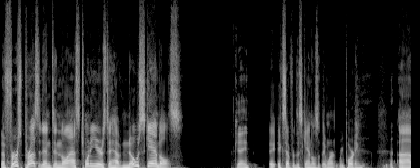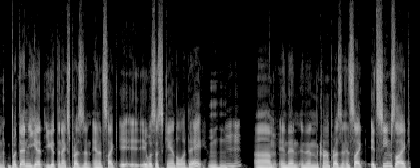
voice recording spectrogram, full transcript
the first president in the last 20 years to have no scandals, Okay. except for the scandals that they weren't reporting. Um, but then you get you get the next president, and it's like it, it it was a scandal a day. Mm-hmm. mm-hmm. Um, and then and then the current president. It's like it seems like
